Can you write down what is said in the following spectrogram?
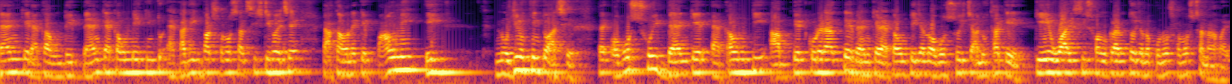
ব্যাংকের অ্যাকাউন্ট এই ব্যাংক অ্যাকাউন্ট নিয়ে কিন্তু একাধিকবার সমস্যার সৃষ্টি হয়েছে। টাকা অনেকে পাওনি, এই নজিরও কিন্তু আছে। তাই অবশ্যই ব্যাংকের অ্যাকাউন্টটি আপডেট করে রাখবে। ব্যাংকের অ্যাকাউন্টটি যেন অবশ্যই চালু থাকে। কে ওয়াইসি সংক্রান্ত যেন কোনো সমস্যা না হয়।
